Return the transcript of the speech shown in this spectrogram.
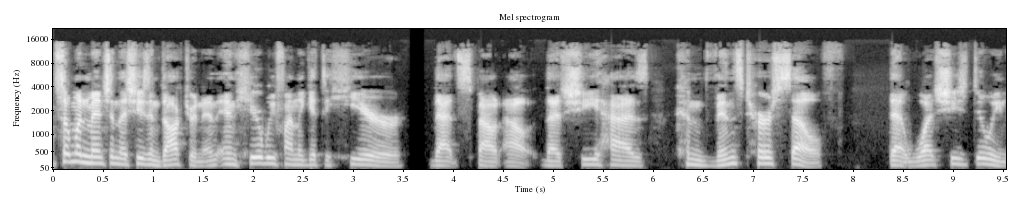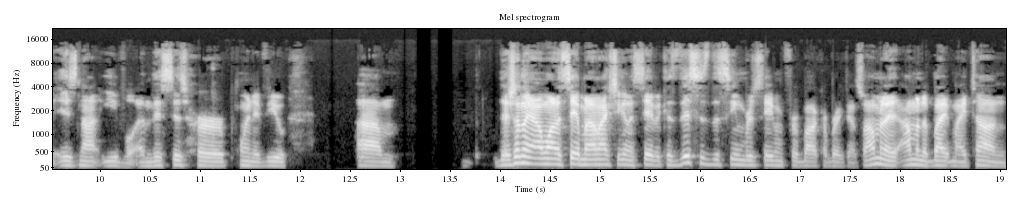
someone mentioned that she's in doctrine, and and here we finally get to hear that spout out that she has convinced herself that what she's doing is not evil, and this is her point of view. Um, there's something I want to say, but I'm actually going to save it because this is the scene we're saving for Baka breakdown. So I'm gonna I'm gonna bite my tongue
